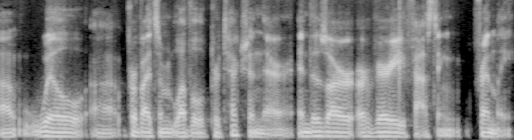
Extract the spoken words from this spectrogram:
uh, will uh, provide some level of protection there. And those are, are very fasting friendly.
